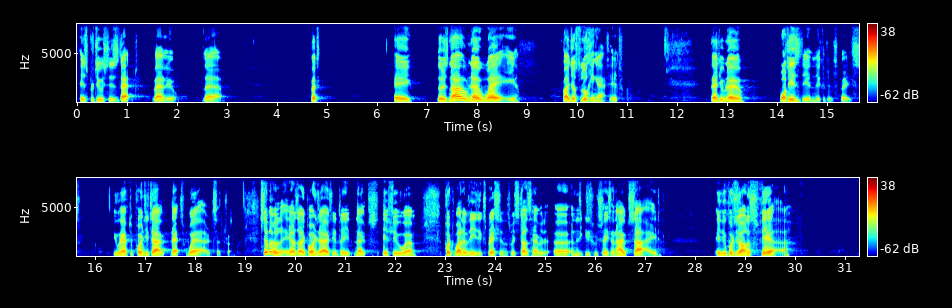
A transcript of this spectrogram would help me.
is produces that value there. But a, there's now no way by just looking at it that you know what is the indicative space. You have to point it out, that's where, etc. Similarly, as I point out in the notes, if you um, put one of these expressions, which does have a, uh, an indicative space, and outside, if you put it on a sphere,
